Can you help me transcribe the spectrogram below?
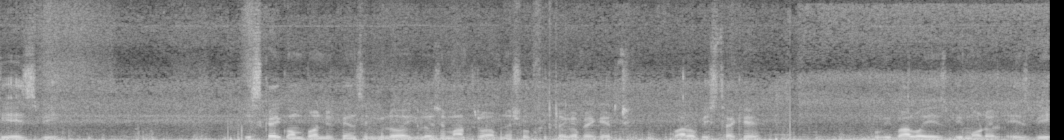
কি এইচবি স্কাই কোম্পানির পেন্সিলগুলো, এগুলো হচ্ছে মাত্র আপনার সত্তর টাকা প্যাকেট, বারো পিস থাকে। খুবই ভালো এসবি মডেল এসবি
